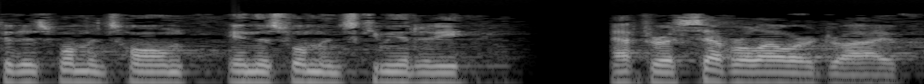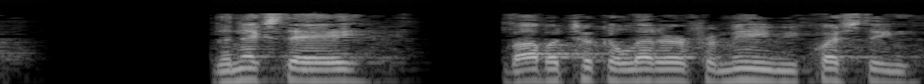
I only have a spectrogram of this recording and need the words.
to this woman's home in this woman's community after a several hour drive. The next day, Baba took a letter from me requesting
